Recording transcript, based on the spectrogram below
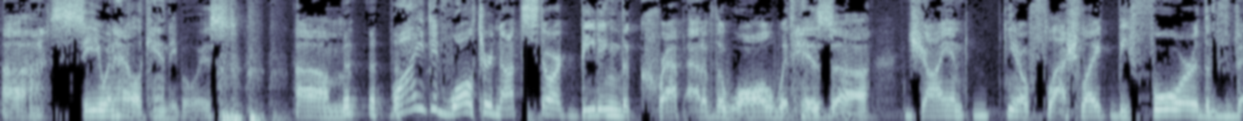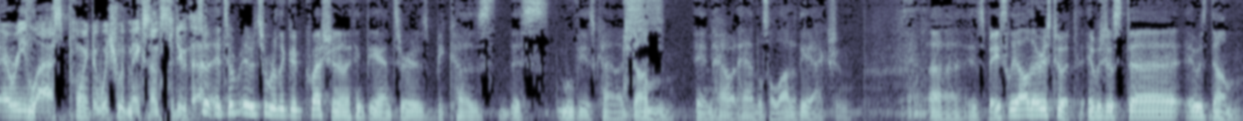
Uh, see you in hell, Candy Boys. Um, why did Walter not start beating the crap out of the wall with his uh, giant, you know, flashlight before the very last point at which it would make sense to do that? So it's a it's a really good question, and I think the answer is because this movie is kind of dumb in how it handles a lot of the action. Uh, it's basically all there is to it. It was just uh, it was dumb.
